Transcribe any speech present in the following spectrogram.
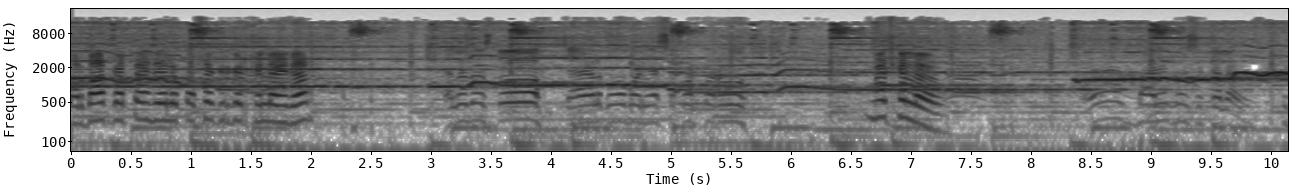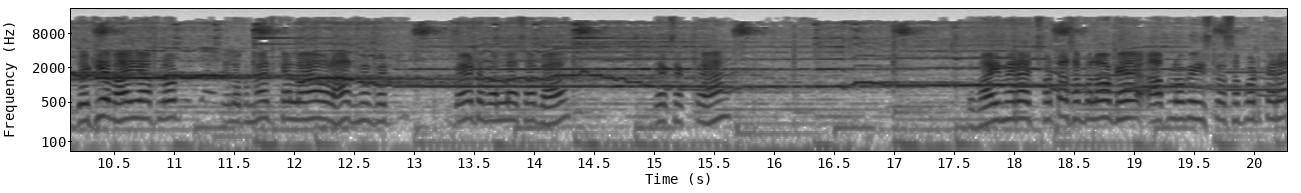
और बात करते हैं जो लोग कब से क्रिकेट खेल रहे हैं इधर। हेलो दोस्तों चैनल को बढ़िया सपोर्ट करो। मैच खेल रहे हो? देखिए भाई, आप लोग, ये लोग मैच खेल रहे हैं और हाथ में बैट बैट बल्ला सब है। देख सकते हैं। तो भाई, मेरा छोटा सा ब्लॉग है, आप लोग इसको सपोर्ट करें।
